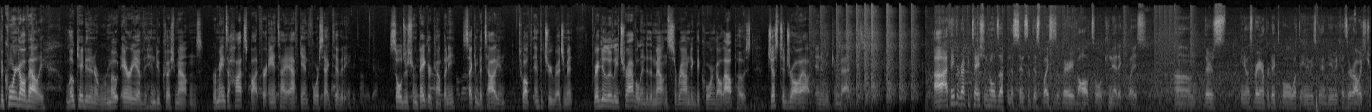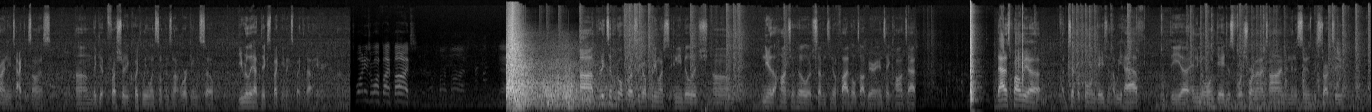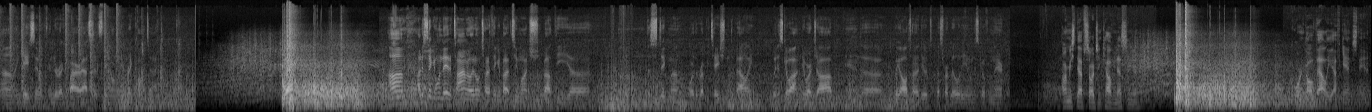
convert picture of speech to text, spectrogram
The Korengal Valley, located in a remote area of the Hindu Kush Mountains, remains a hotspot for anti-Afghan force activity. Soldiers from Baker Company, 2nd Battalion, 12th Infantry Regiment regularly travel into the mountains surrounding the Korengal outpost just to draw out enemy combatants. Uh, I think the reputation holds up in the sense that this place is a very volatile, kinetic place. Um, there's, you know, it's very unpredictable what the enemy's going to do because they're always trying new tactics on us. Um, they get frustrated quickly when something's not working, so you really have to expect the unexpected out here. 20s or 155s? Uh, pretty typical for us to go pretty much to any village um, near the Honcho Hill or 1705 Hilltop area and take contact. That is probably a, a typical engagement that we have. The uh, enemy will engage us for a short amount of time, and then as soon as we start to um, engage them with indirect fire assets, they normally break contact. Um, I just take it one day at a time. I really don't try to think about it too much about the uh, um, the stigma or the reputation of the valley. We just go out and do our job, and uh, we all try to do it to the best of our ability, and we just go from there. Army Staff Sergeant Calvin Esslinger, Korengal Valley, Afghanistan.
